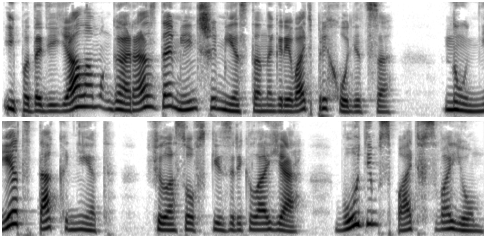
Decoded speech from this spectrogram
и под одеялом гораздо меньше места нагревать приходится. Ну нет, так нет, философски изрекла я. Будем спать в своем.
